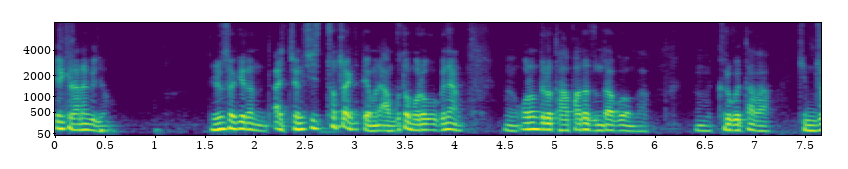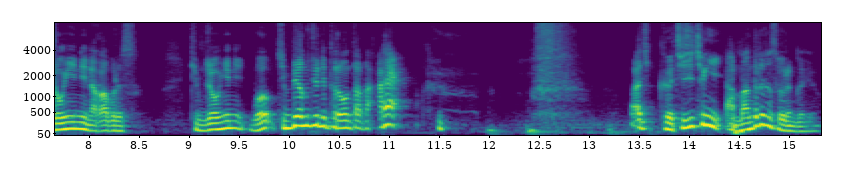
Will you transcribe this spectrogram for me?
이렇게 가는 거죠. 윤석열은 아직 정치 초짜이기 때문에 아무것도 모르고 그냥 어, 오는 대로 다 받아준다고 막 어, 그러고 있다가 김종인이 나가버렸어. 김종인이 뭐 김병준이 들어온다 안 해. 아직 그 지지층이 안 만들어져서 그런 거예요.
